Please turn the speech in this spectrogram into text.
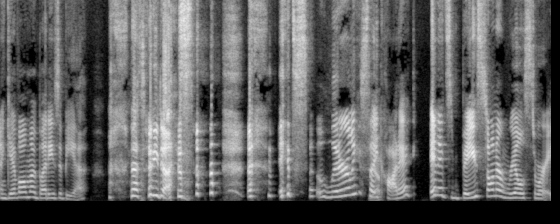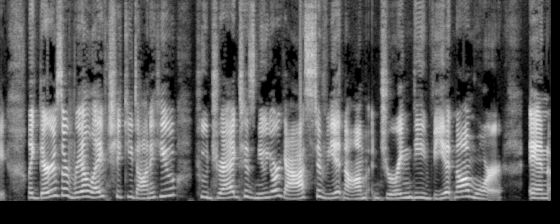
and give all my buddies a beer. That's what he does. it's literally psychotic and it's based on a real story. Like there is a real life Chicky Donahue who dragged his New York ass to Vietnam during the Vietnam War and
